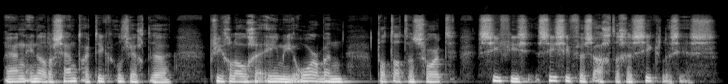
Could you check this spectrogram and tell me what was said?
En in een recent artikel zegt de psychologe Amy Orban dat dat een soort Sisyphus- Sisyphus-achtige cyclus is.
